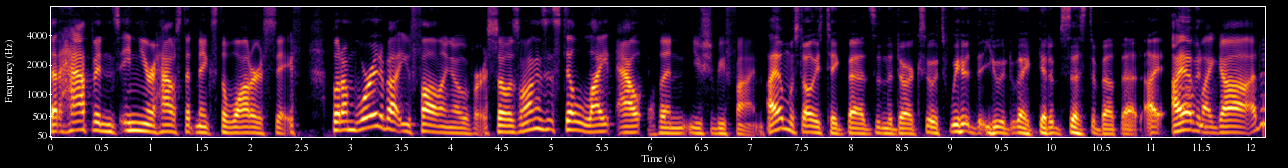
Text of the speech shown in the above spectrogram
that happens in your house that makes the water safe. But I'm worried about you falling over. So as long as it's still light out, then you should be fine. I almost always take baths in the dark, so it's weird that you would like get obsessed about that. I, I Oh haven't. my god.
